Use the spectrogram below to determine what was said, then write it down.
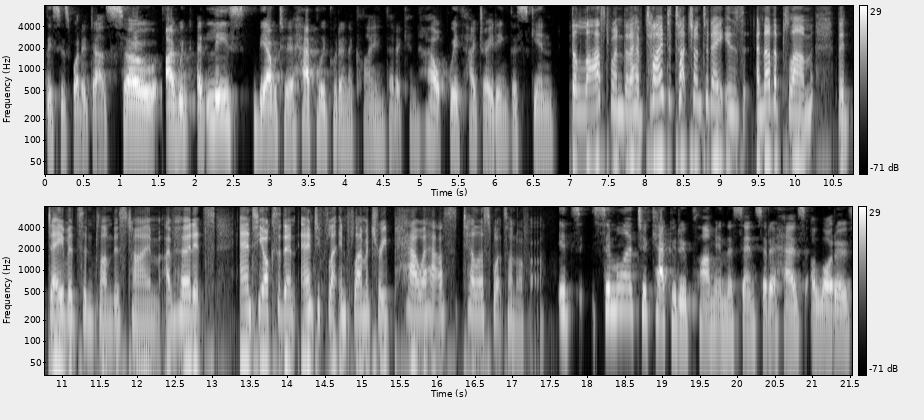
this is what it does. So I would at least be able to happily put in a claim that it can help with hydrating the skin the last one that I have time to touch on today is another plum, the Davidson plum this time. I've heard it's antioxidant, anti inflammatory powerhouse. Tell us what's on offer. It's similar to Kakadu plum in the sense that it has a lot of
